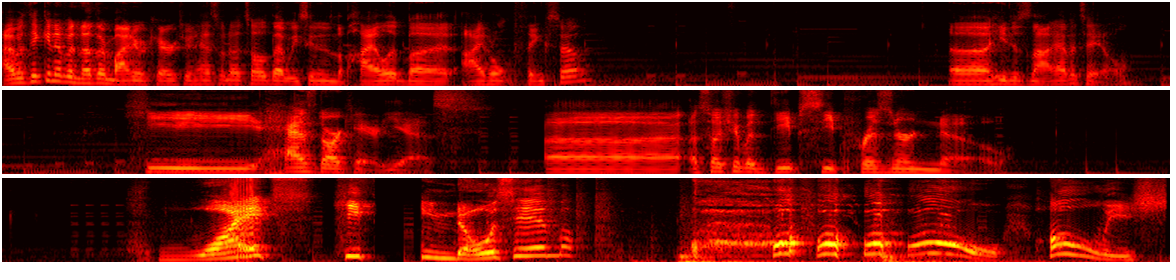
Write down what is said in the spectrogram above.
I was thinking of another minor character in Hazbin Hotel that we've seen in the pilot, but I don't think so. Uh, he does not have a tail. He has dark hair, yes. Uh, associated with deep sea prisoner, no. What? He knows him? Ho, ho, ho, ho! Holy sh!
